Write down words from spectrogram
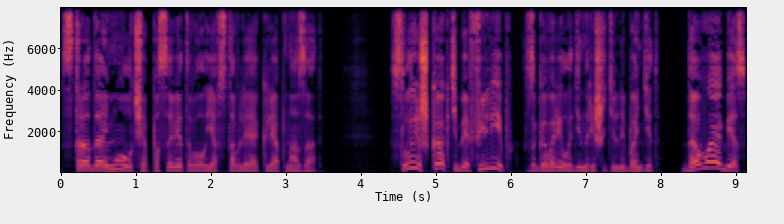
«Страдай молча», — посоветовал я, вставляя кляп назад. «Слышь, как тебя, Филипп?» — заговорил один решительный бандит. «Давай, без,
